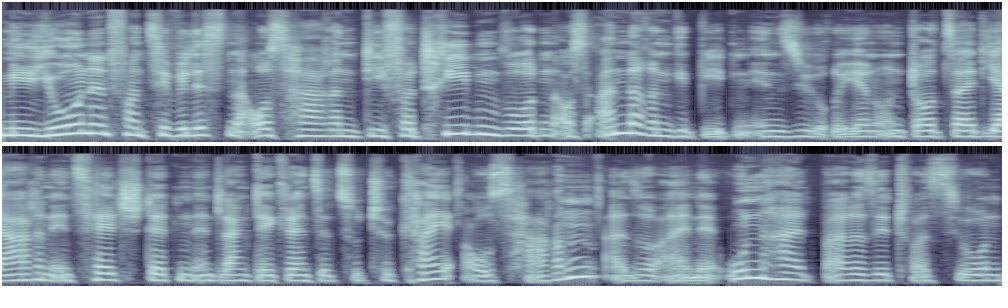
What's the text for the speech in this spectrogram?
Millionen von Zivilisten ausharren, die vertrieben wurden aus anderen Gebieten in Syrien und dort seit Jahren in Zeltstätten entlang der Grenze zur Türkei ausharren. Also eine unhaltbare Situation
